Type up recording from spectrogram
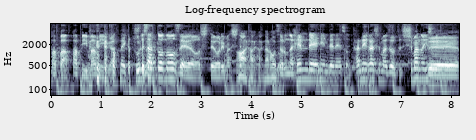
パパパピマミーが ふるさと納税をしておりまして、はいはいはいなるほど。それの返礼品でねその種子島焼酎島の泉、え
